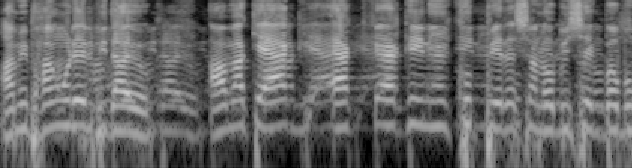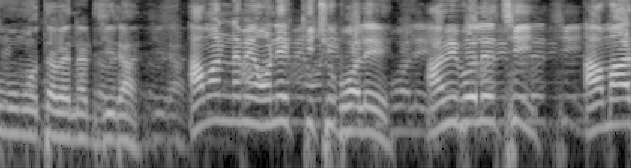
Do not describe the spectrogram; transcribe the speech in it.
আমি ভাঙড়ের বিধায়ক। আমাকে এক এক একে নিয়ে খুব পেরেশান অভিষেক বাবু মমতা ব্যানার্জিরা। আমার নামে অনেক কিছু বলে। আমি বলেছি আমার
